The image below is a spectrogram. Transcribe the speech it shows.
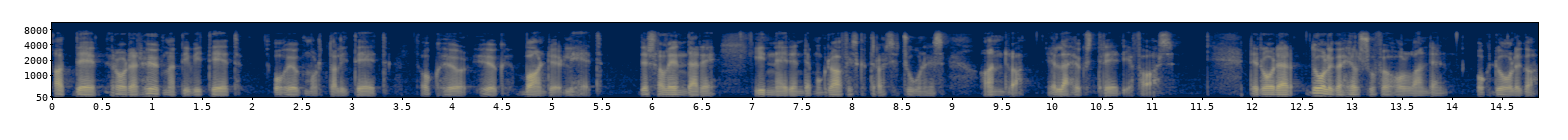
att det råder hög nativitet och hög mortalitet och hög barndödlighet. Dessa länder är inne i den demografiska transitionens andra eller högst tredje fas. Det råder dåliga hälsoförhållanden och dåliga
